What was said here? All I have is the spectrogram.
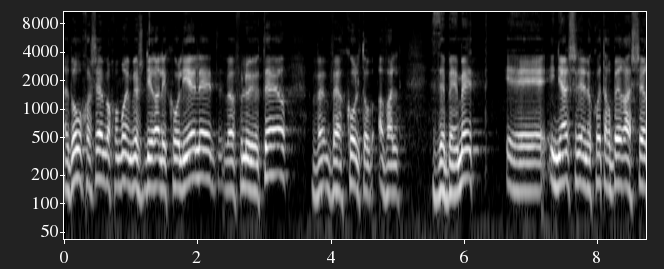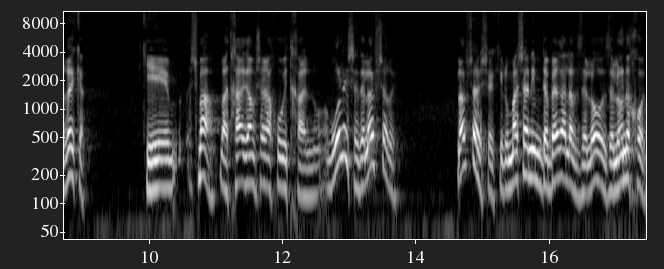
אז ברוך השם, אנחנו אומרים, יש דירה לכל ילד, ואפילו יותר, והכול טוב. אבל זה באמת אה, עניין של לנקות הרבה רעשי רקע. כי, שמע, בהתחלה גם כשאנחנו התחלנו, אמרו לי שזה לא אפשרי. לא אפשרי, שכאילו מה שאני מדבר עליו זה לא, זה לא נכון.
